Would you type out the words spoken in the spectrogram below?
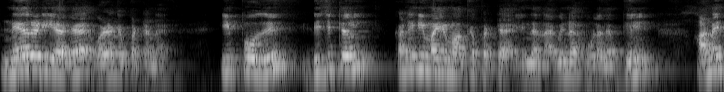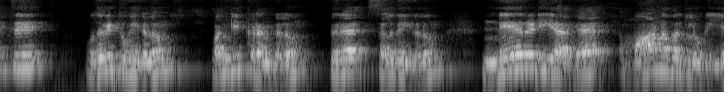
நேரடியாக வழங்கப்பட்டன. இப்போது டிஜிட்டல் கணினிமயமாக்கப்பட்ட இந்த நவீன உலகத்தில் அனைத்து உதவித்தொகைகளும் வங்கிக் கடன்களும் பிற சலுகைகளும் நேரடியாக மாணவர்களுடைய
